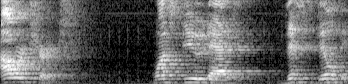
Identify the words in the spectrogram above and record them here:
Our church, once viewed as this building,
